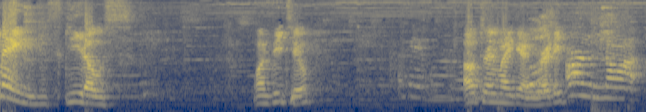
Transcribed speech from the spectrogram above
timing, mosquitoes. One v two. I'll tell you my idea. You ready? Are not.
